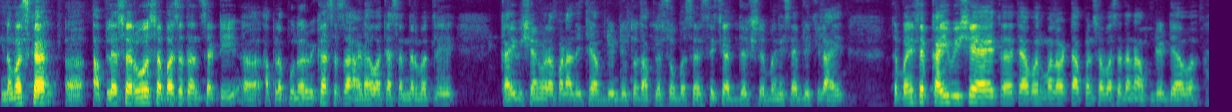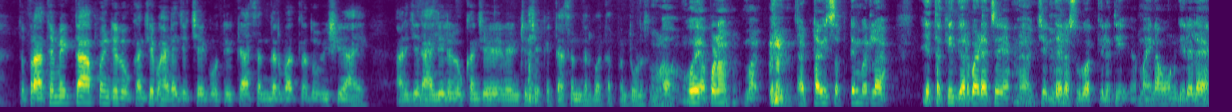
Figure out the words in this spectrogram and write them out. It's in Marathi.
नमस्कार. आपल्या सर्व सभासदांसाठी आपला पुनर्विकासाचा आढावा त्या संदर्भातले काही विषयांवर आपण आज इथे अपडेट देतो. तर आपल्यासोबत संस्थेचे अध्यक्ष बनीसाहेब देखील आहेत. तर बनीसाहेब काही विषय आहेत त्यावर मला वाटतं आपण सभासदांना अपडेट द्यावं. तर प्राथमिकता आपण जे लोकांचे भाड्याचे चेक होते त्या संदर्भातला तो विषय आहे आणि जे राहिलेले लोकांचे रेंटचे चेक आहेत त्या संदर्भात आपण थोडंसं होय आपण अठ्ठावीस सप्टेंबरला हे थकीत गरबाड्याचे चेक द्यायला सुरुवात केली होती. महिना होऊन गेलेला आहे.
